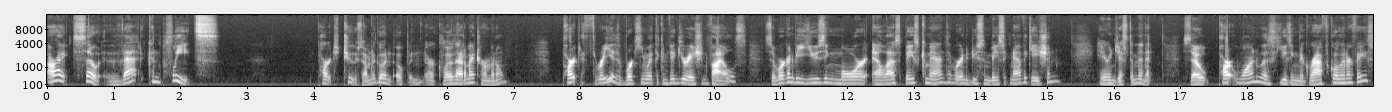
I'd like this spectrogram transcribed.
Alright, so that completes part 2. So I'm going to go ahead and open or close out of my terminal. Part 3 is working with the configuration files. So we're going to be using more ls-based commands and we're going to do some basic navigation here in just a minute. So part 1 was using the graphical interface,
